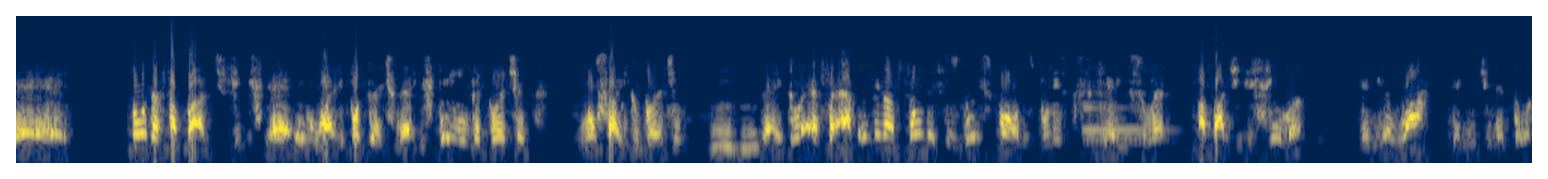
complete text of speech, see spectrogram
É, toda essa parte, é, o mais importante, né? Stay in the budget, não sair do budget. Uhum. É, então, essa, a combinação desses dois polos, por isso que é isso, né? A parte de cima seria o A, seria o diretor.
